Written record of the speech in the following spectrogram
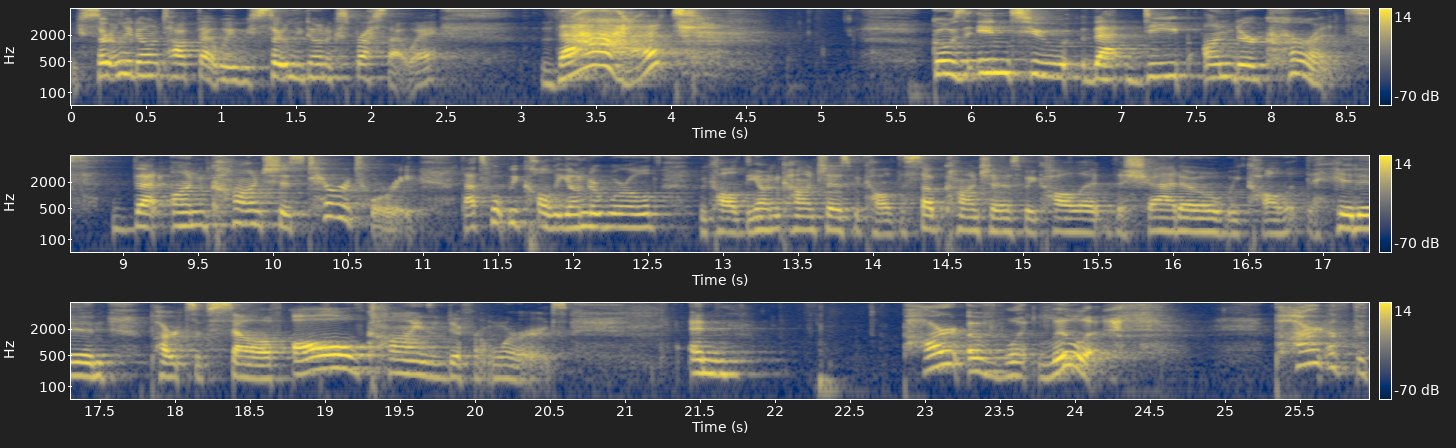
We certainly don't talk that way, we certainly don't express that way. That goes into that deep undercurrents that unconscious territory. That's what we call the underworld. We call it the unconscious, we call it the subconscious, we call it the shadow, we call it the hidden parts of self, all kinds of different words. And part of what Lilith, part of the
